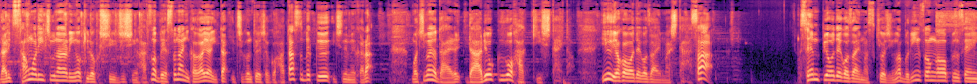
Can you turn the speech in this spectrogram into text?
打率3割1分7厘を記録し、自身初のベストナインに輝いた一軍定着を果たすべく、1年目から持ち前の打力を発揮したいという予告でございました。さあ、選票でございます。巨人はブリンソンがオープン戦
